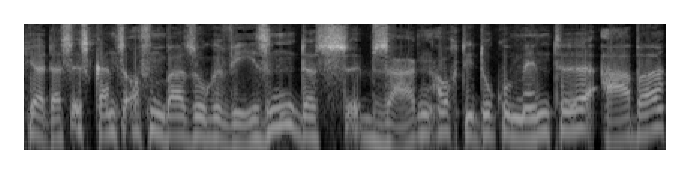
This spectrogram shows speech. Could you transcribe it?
Ja, das ist ganz offenbar so gewesen. Das sagen auch die Dokumente. Aber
